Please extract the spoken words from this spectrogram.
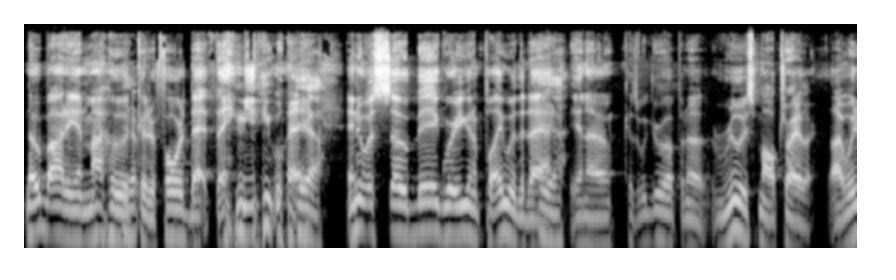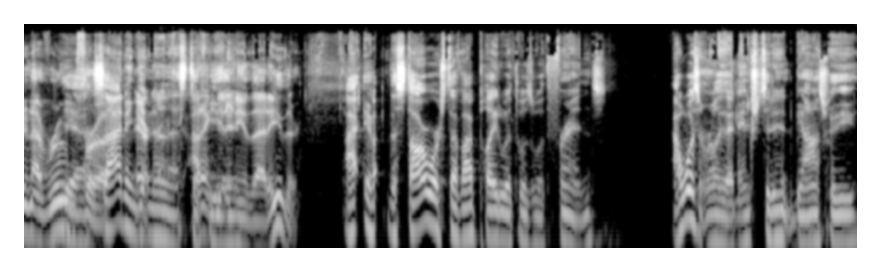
Nobody in my hood Yep. could afford that thing anyway. Yeah. And it was so big, where are you going to play with it at? Yeah. You know, because we grew up in a really small trailer. Like, we didn't have room Yeah, for a so I didn't get none of that stuff I didn't get any of that either. I, if, the Star Wars stuff I played with was with friends. I wasn't really that interested in it, to be honest with you.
